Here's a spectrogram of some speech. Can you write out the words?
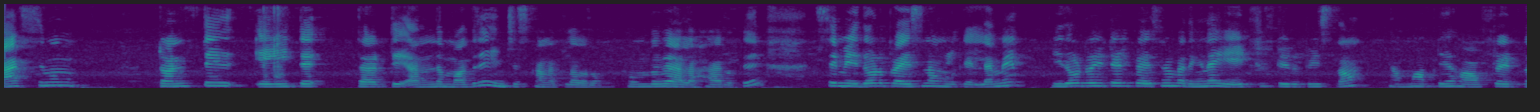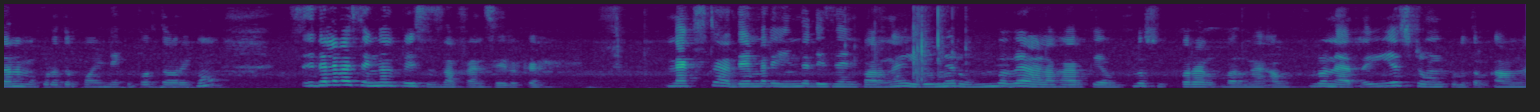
மேக்ஸிமம் டுவெண்ட்டி எயிட்டு தேர்ட்டி அந்த மாதிரி இன்ச்சஸ் கணக்கில் வரும். ரொம்பவே அழகாக இருக்குது சேம் இதோட ப்ரைஸ்னால் உங்களுக்கு எல்லாமே இதோட ரீட்டைல் ப்ரைஸ்னு பார்த்தீங்கன்னா எயிட் ஃபிஃப்டி ருபீஸ் தான். நம்ம அப்படியே ஹாஃப் ரேட் தான் நம்ம கொடுத்துருக்கோம் இன்றைக்கி பொறுத்த வரைக்கும். இதெல்லாமே சிங்கிள் பீசஸ் தான் ஃப்ரெண்ட்ஸ் இருக்குது நெக்ஸ்ட்டு அதே மாதிரி இந்த டிசைன் பாருங்கள் இதுவுமே ரொம்பவே அழகாக இருக்குது எவ்வளோ சூப்பராக இருக்குது பாருங்கள் அவ்வளோ நிறைய ஸ்டோன் கொடுத்துருக்காங்க.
